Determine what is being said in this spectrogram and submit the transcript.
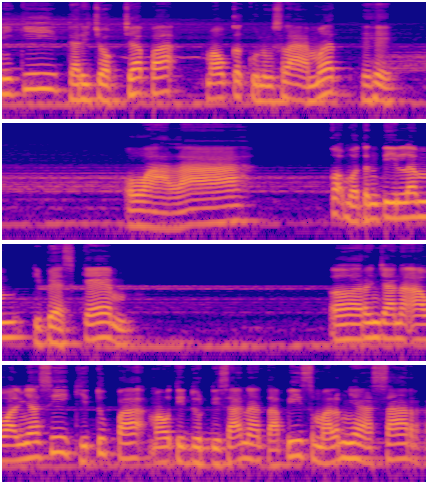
Niki dari Jogja pak. Mau ke Gunung Slamet. Hehe Walah Kok mau tilem di base camp? E, Rencana awalnya sih gitu pak. Mau tidur di sana Tapi semalam nyasar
